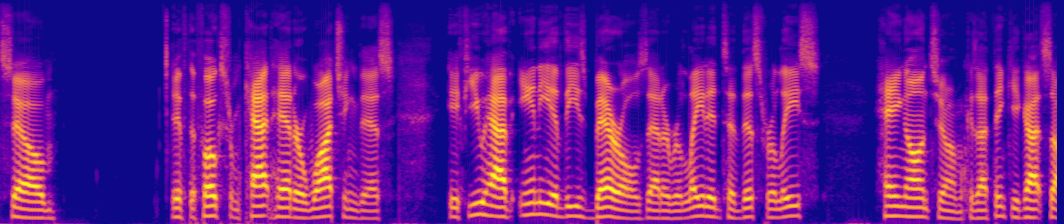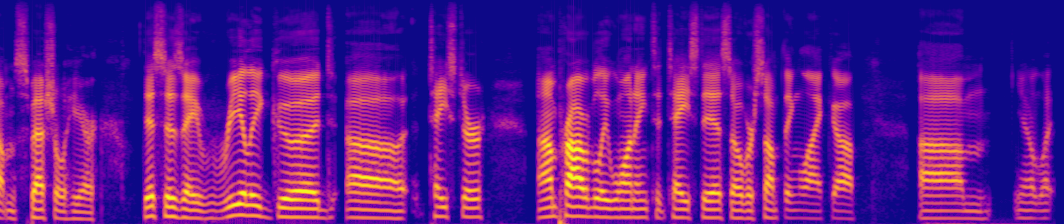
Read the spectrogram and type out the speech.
So, if the folks from Cathead are watching this, if you have any of these barrels that are related to this release, hang on to them because I think you got something special here. This is a really good uh, taster. I'm probably wanting to taste this over something like, uh, um, you know, like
